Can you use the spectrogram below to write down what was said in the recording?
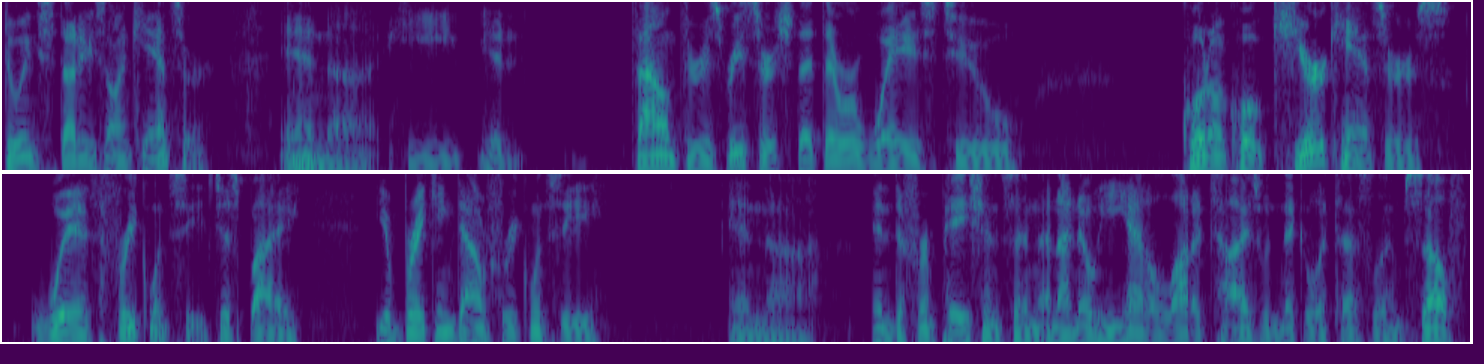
doing studies on cancer and mm. uh, he had found through his research that there were ways to quote unquote cure cancers with frequency just by you know breaking down frequency in uh, in different patients. And and I know he had a lot of ties with Nikola Tesla himself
